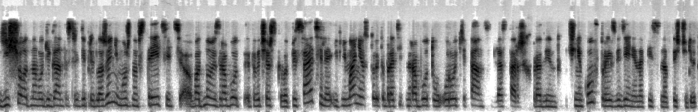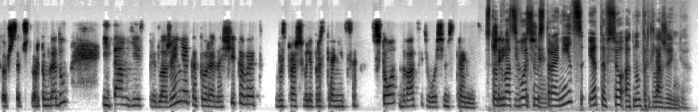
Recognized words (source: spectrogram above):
Еще одного гиганта среди предложений можно встретить э, в одной из работ этого чешского писателя. И, внимание, стоит обратить на работу «Уроки танца для старших продвинутых учеников». Произведение написано в 1964 году. И там есть предложение, которое насчитывает вы спрашивали про страницы. 128 страниц. 128 страниц – это все одно предложение. Да.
